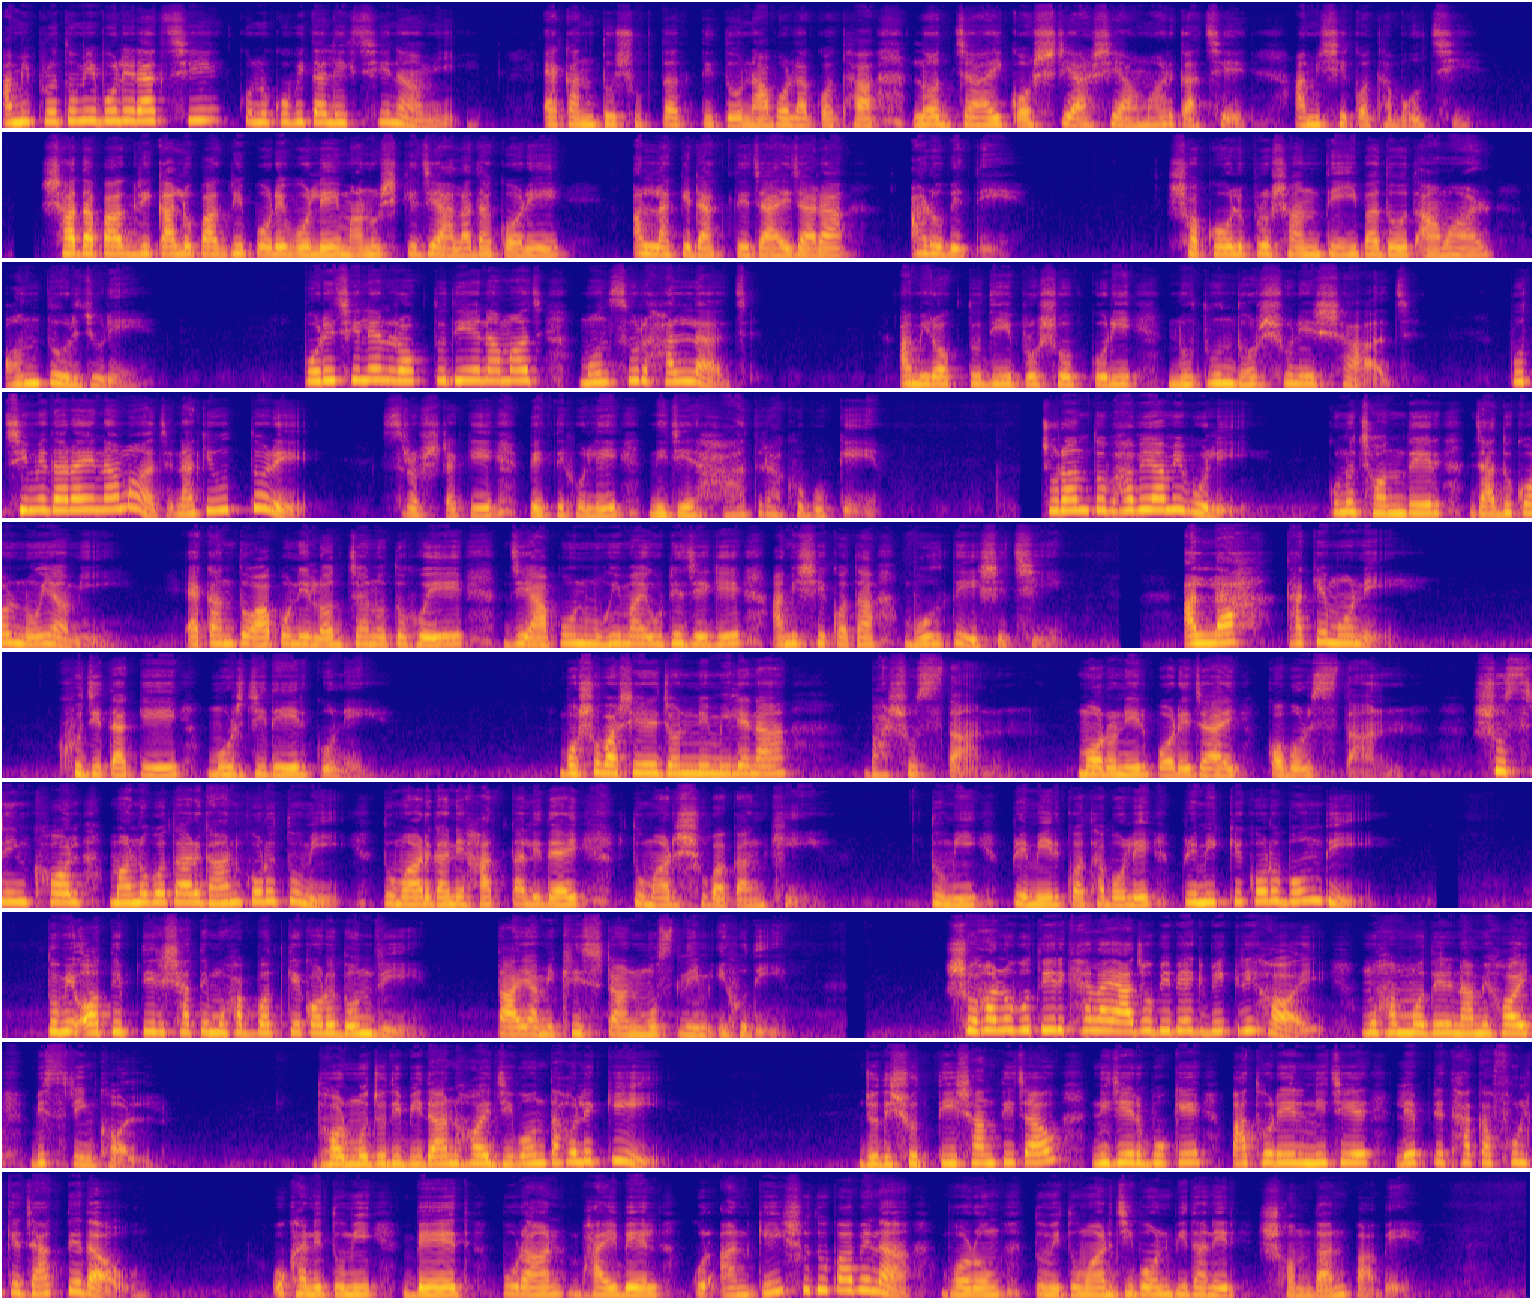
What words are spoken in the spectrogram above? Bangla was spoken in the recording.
আমি প্রথমেই বলে রাখছি, কোনো কবিতা লিখছি না আমি। একান্ত সুপ্তাত্মিত না বলা কথা লজ্জায় কষ্টে আসে আমার কাছে, আমি সে কথা বলছি। সাদা পাগড়ি কালো পাগড়ি পরে বলে মানুষকে যে আলাদা করে, আল্লাহকে ডাকতে যায় যারা আরবেতে। সকল প্রশান্তি, ইবাদত আমার অন্তর জুড়ে। পড়েছিলেন রক্ত দিয়ে নামাজ মনসুর হাল্লাজ। আমি রক্ত দিয়ে প্রসব করি নতুন দর্শনের সাজ। পশ্চিমে দাঁড়ায় নামাজ নাকি উত্তরে? স্রষ্টাকে পেতে হলে নিজের হাত রাখো বুকে। চূড়ান্তভাবে আমি বলি, কোনো ছন্দের জাদুকর নই আমি। একান্ত আপনে লজ্জানত হয়ে যে আপন মহিমায় উঠে জেগে আমি সে কথা বলতে এসেছি। আল্লাহ থাকে মনে, খুঁজি তাকে মসজিদের কোণে। বসবাসের জন্যে মিলে না বাসস্থান। মরণের পরে যায় কবরস্থান। সুশৃঙ্খল মানবতার গান করো তুমি, তোমার গানে হাততালি দেয় তোমার শুভাকাঙ্ক্ষী। তুমি প্রেমের কথা বলে প্রেমিককে করো বন্দি। তুমি অতৃপ্তির সাথে মোহাব্বতকে করো দ্বন্দ্বী তাই আমি খ্রিস্টান, মুসলিম, ইহুদি। সহানুভূতির খেলায় আজও বিবেক বিক্রি হয়, মুহাম্মদের নামে হয় বিশৃঙ্খল। ধর্ম যদি বিধান হয় জীবন, তাহলে কি? যদি সত্যি শান্তি চাও, নিজের বুকে পাথরের নিচে লেপটে থাকা ফুলকে জাগতে দাও। ওখানে তুমি বেদ, পুরাণ ভাইবেল কোরআনকেই শুধু পাবে না, বরং তুমি তোমার জীবন বিধানের সন্ধান পাবে।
